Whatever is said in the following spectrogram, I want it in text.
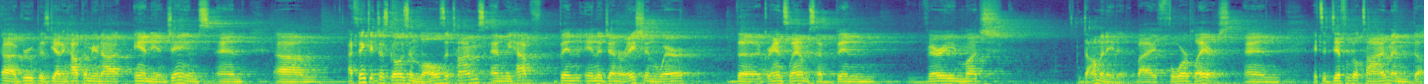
uh, group is getting how come you're not Andy and James? And um, I think it just goes in lulls at times, and we have been in a generation where the Grand Slams have been very much dominated by four players. And it's a difficult time, and the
